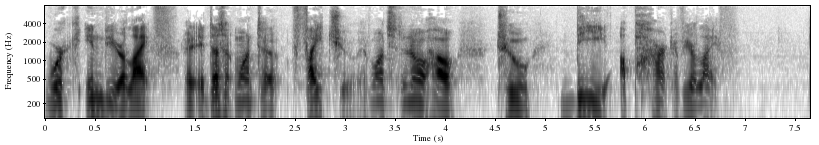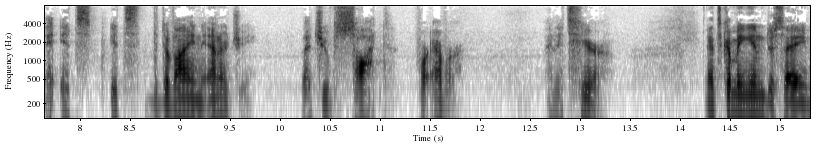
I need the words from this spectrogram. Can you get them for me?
work into your life. It doesn't want to fight you, it wants to know how to be a part of your life. It's, it's the divine energy that you've sought forever, and it's here. It's coming in to say,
